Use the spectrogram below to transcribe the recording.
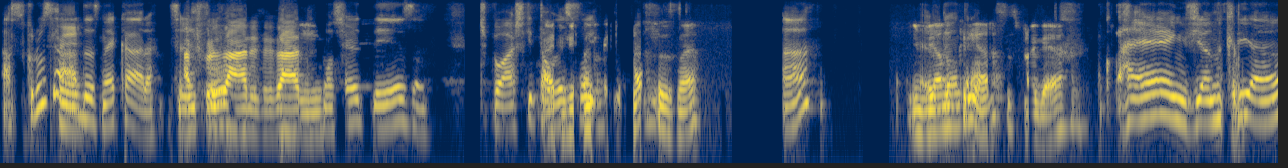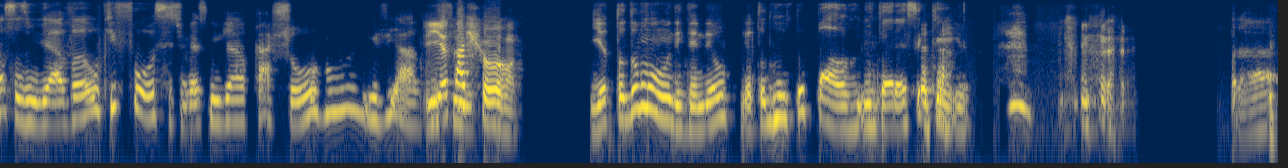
As cruzadas, Sim. né, cara? Se As cruzadas, for... exato. Com certeza. Tipo, eu acho que talvez foi. Crianças, né? Hã? Enviando crianças pra guerra. É, enviando crianças, enviava o que fosse. Se tivesse que enviar cachorro, enviava. Ia Enfim, cachorro. Ia todo mundo, entendeu? Ia todo mundo pro pau, não interessa quem. pra,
